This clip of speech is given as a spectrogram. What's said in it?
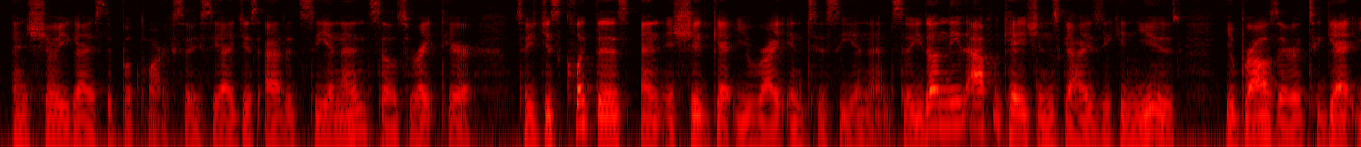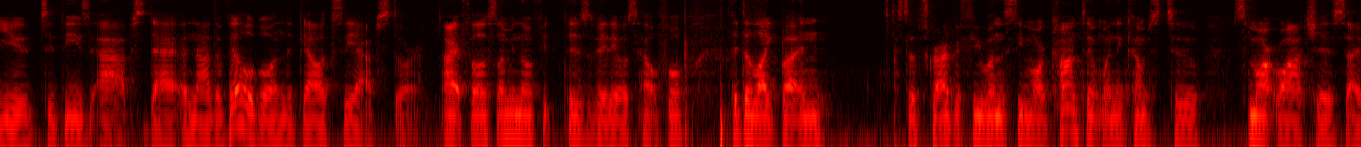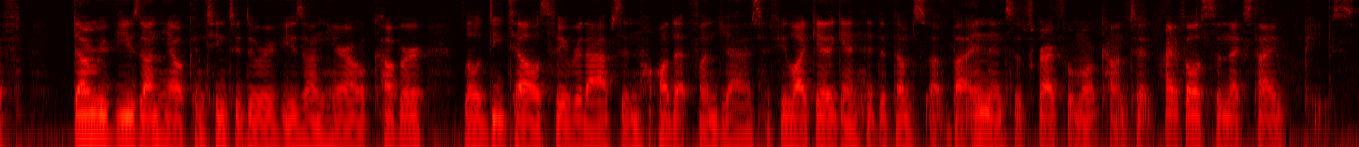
and show you guys the bookmark. So you see I just added CNN, so it's right there. So you just click this and it should get you right into CNN. So you don't need applications guys, you can use your browser to get you to these apps that are not available in the Galaxy App Store. Alright fellas, let me know if this video is helpful. Hit the like button, subscribe if you want to see more content when it comes to smartwatches. I've done reviews on here. I'll continue to do reviews on here. I'll cover little details, favorite apps, and all that fun jazz. If you like it, again, hit the thumbs up button and subscribe for more content. Alright, fellas, till next time, peace.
